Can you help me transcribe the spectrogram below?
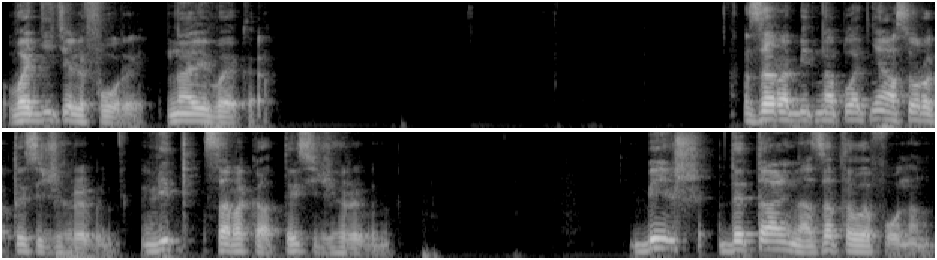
водитель фури на Івека. Заробітна платня 40 тисяч гривень. Від 40 тисяч гривень. Більш детально за телефоном.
